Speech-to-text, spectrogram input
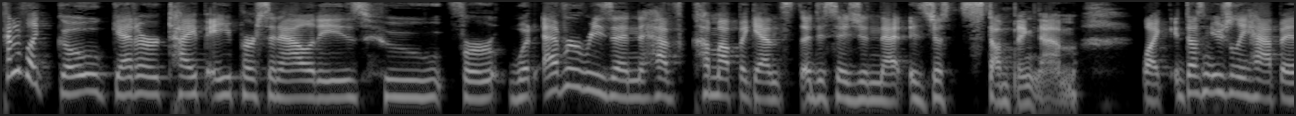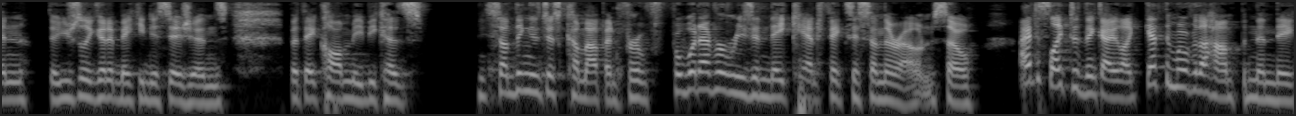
kind of like go getter type A personalities who, for whatever reason, have come up against a decision that is just stumping them. Like it doesn't usually happen. They're usually good at making decisions, but they call me because something has just come up and for, for whatever reason, they can't fix this on their own. So I just like to think I like get them over the hump and then they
